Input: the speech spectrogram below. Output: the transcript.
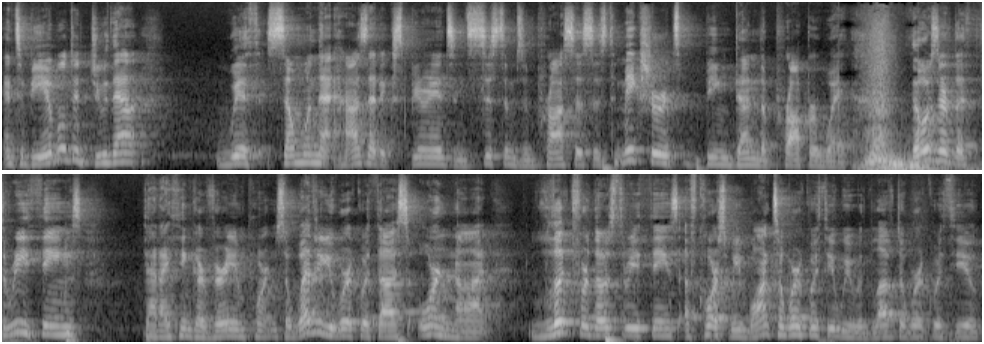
And to be able to do that with someone that has that experience in systems and processes to make sure it's being done the proper way. Those are the three things that I think are very important. So whether you work with us or not, look for those three things. Of course, we want to work with you. We would love to work with you.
